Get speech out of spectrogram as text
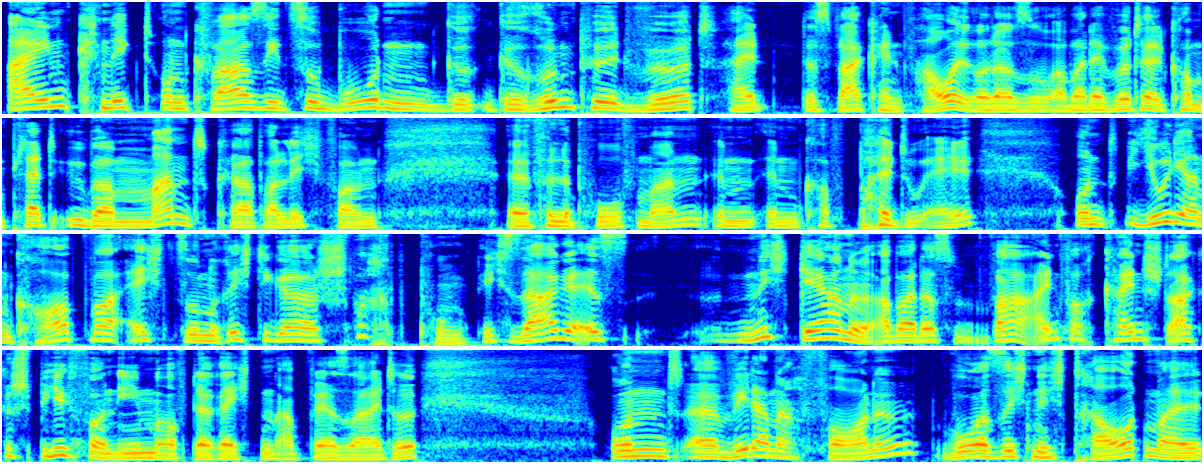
einknickt und quasi zu Boden ge gerümpelt wird. Halt, das war kein Foul oder so, aber der wird halt komplett übermannt körperlich von äh, Philipp Hofmann im, im Kopfballduell. Und Julian Korb war echt so ein richtiger Schwachpunkt. Ich sage es nicht gerne, aber das war einfach kein starkes Spiel von ihm auf der rechten Abwehrseite und äh, weder nach vorne, wo er sich nicht traut, mal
